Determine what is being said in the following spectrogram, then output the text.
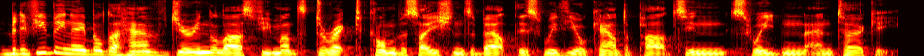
But have you have been able to have, during the last few months, direct conversations about this with your counterparts in Sweden and Turkey?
